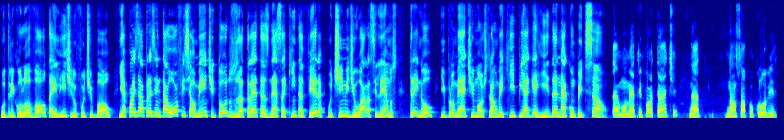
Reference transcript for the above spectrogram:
o tricolor volta à elite do futebol e após apresentar oficialmente todos os atletas nessa quinta-feira, o time de Wallace Lemos treinou e promete mostrar uma equipe aguerrida na competição. É um momento importante, né? não só para o clube,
